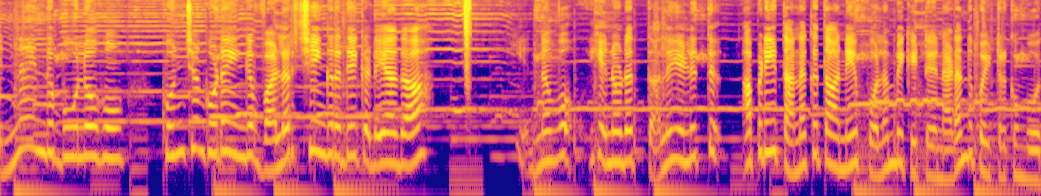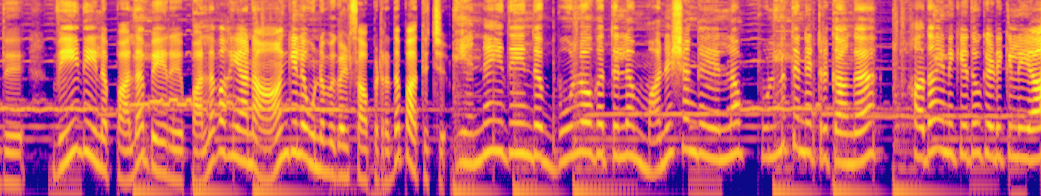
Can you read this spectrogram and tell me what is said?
என்ன இந்த பூலோகம்? கொஞ்சம் கூட இங்க வளர்ச்சிங்கிறதே கிடையாதா? என்னவோ என்னோட தலையெழுத்து. அப்படி தனக்கு தானே புலம்பிக்கிட்டு நடந்து போயிட்டு இருக்கும்போது வீதியில பல பேரு பல வகையான ஆங்கில உணவுகள் சாப்பிடுறத பாத்துச்சு என்ன இது இந்த பூலோகத்துல மனுஷங்க எல்லாம் புல்லு தின்னுட்டு இருக்காங்க அதான் எனக்கு எதுவும் கிடைக்கலையா?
